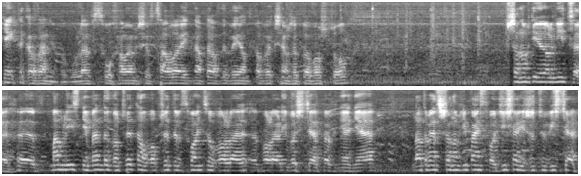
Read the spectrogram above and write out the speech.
piękne kazanie w ogóle. Wsłuchałem się w całe i naprawdę wyjątkowe księże proboszczu. Szanowni rolnicy, e, mam list, nie będę go czytał, bo przy tym słońcu wole, wolelibyście pewnie nie. Natomiast Szanowni Państwo, dzisiaj rzeczywiście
